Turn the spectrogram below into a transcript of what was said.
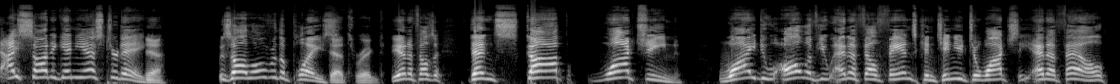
I saw it again yesterday. Yeah, was all over the place. that's rigged. The NFL's then stop watching. Why do all of you NFL fans continue to watch the NFL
